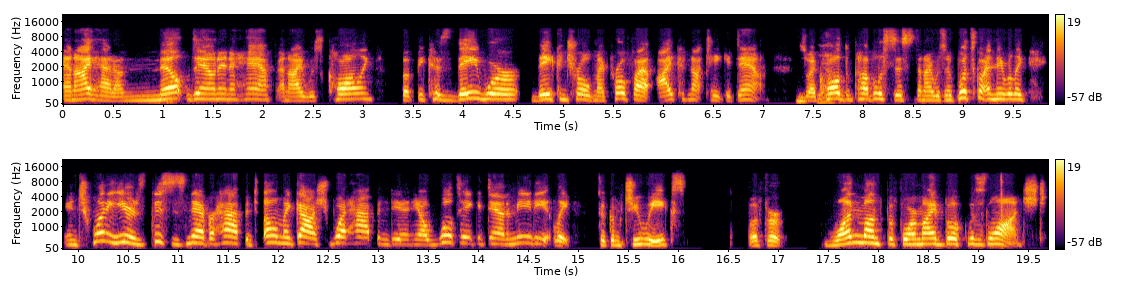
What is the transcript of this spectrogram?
And I had a meltdown and a half and I was calling, but because they were, they controlled my profile, I could not take it down. So I Yeah. called the publicist and I was like, what's going And they were like, in 20 years, this has never happened. Oh my gosh, what happened, Danielle? We'll take it down immediately. Took them two weeks. But for one month before my book was launched,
